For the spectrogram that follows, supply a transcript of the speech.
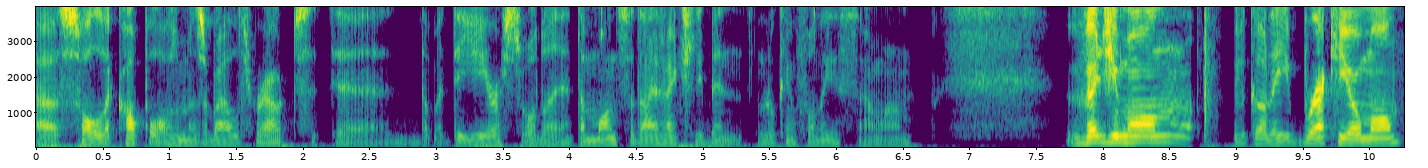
uh, sold a couple of them as well throughout the, the, the, years or the, the months that I've actually been looking for these. So um, Vegiemon. We've got a Brachiomon.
